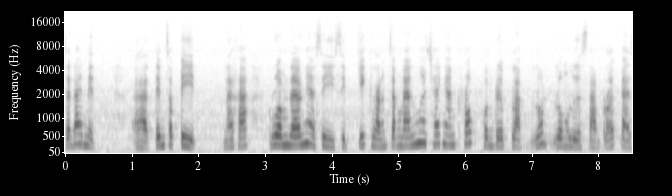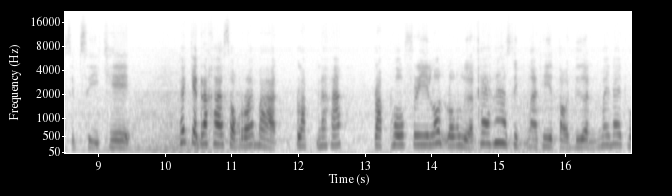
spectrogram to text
จะได้เน็ตเต็มสปีดนะคะ รวมแล้ว เนี่ย 40 กิก หลังจากนั้นเมื่อใช้งานครบ ความเร็วปรับลดลงเหลือ 384K แพ็กเกจราคา 200 บาท ปรับนะคะ ปรับโทรฟรีลดลงเหลือแค่ 50 นาทีต่อเดือน ไม่ได้โทร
